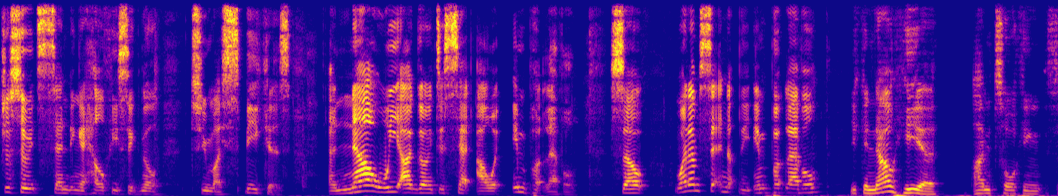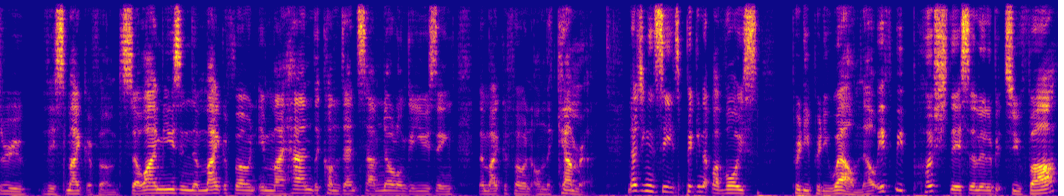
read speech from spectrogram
just so it's sending a healthy signal to my speakers. And now we are going to set our input level. So when I'm setting up the input level, you can now hear I'm talking through this microphone. So I'm using the microphone in my hand, the condenser. I'm no longer using the microphone on the camera. As you can see, it's picking up my voice pretty, pretty well. Now, if we push this a little bit too far,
